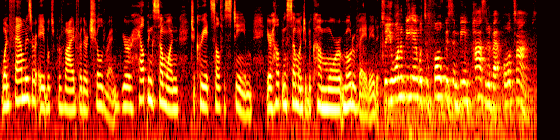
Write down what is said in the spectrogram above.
when families are able to provide for their children, you're helping someone to create self esteem, you're helping someone to become more motivated. So you want to be able to focus and being positive at all times.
